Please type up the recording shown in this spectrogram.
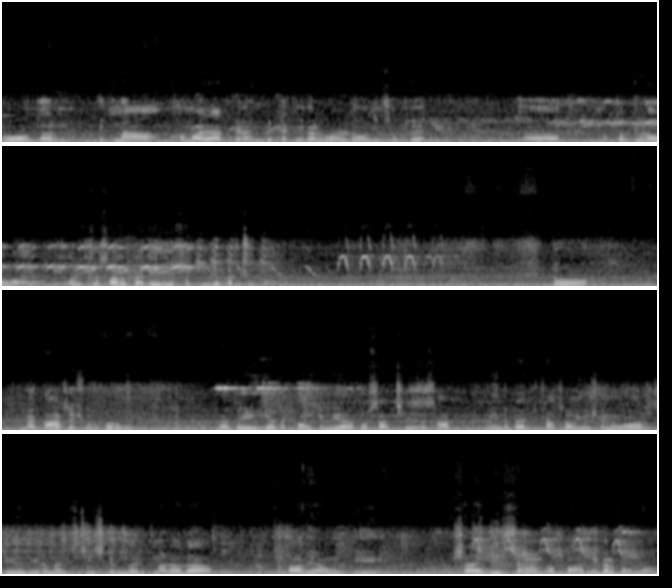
वो धर्म कितना हमारे आज के टाइम की टेक्निकल वर्ल्ड और इन सबसे मतलब जुड़ा हुआ है और इतने सालों पहले ये सब चीज़ें कर चुका है। तो मैं कहाँ से शुरू करूँ? मैं तो यही कह सकता हूँ कि मेरा तो सात, छः से सात महीने पहले ट्रांसफॉर्मेशन हुआ और धीरे धीरे मैं इस चीज़ के अंदर इतना ज़्यादा आ गया हूँ कि शायद ही इससे मैं अब बाहर निकल पाऊँगा।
